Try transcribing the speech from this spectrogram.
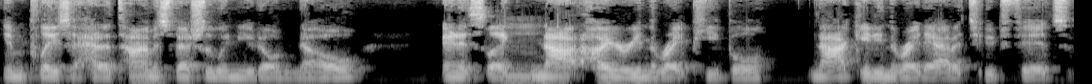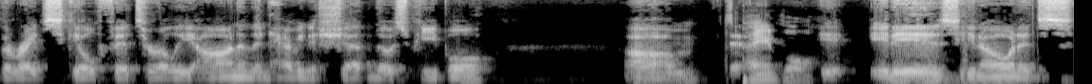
in place ahead of time, especially when you don't know. And it's like mm. not hiring the right people, not getting the right attitude fits, the right skill fits early on, and then having to shed those people. Um, it's painful. It, it is, you know, and it's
